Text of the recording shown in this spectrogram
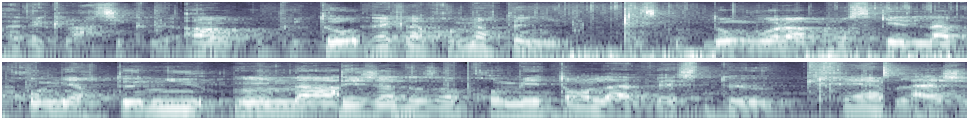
avec l'article 1, ou plutôt avec la première tenue. Donc voilà, pour ce qui est de la première tenue, on a déjà dans un premier temps la veste crème slash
